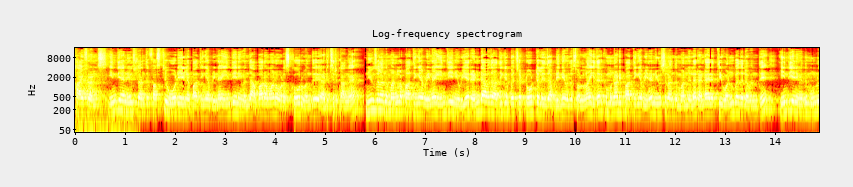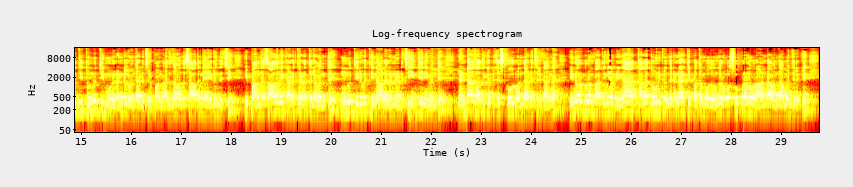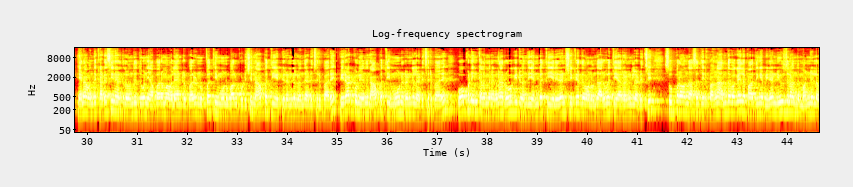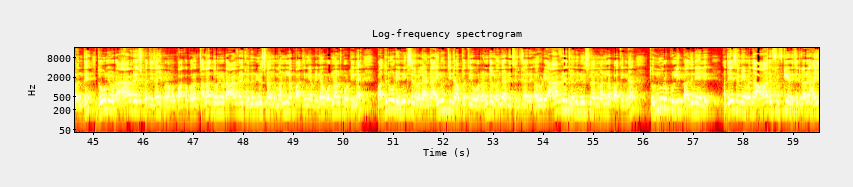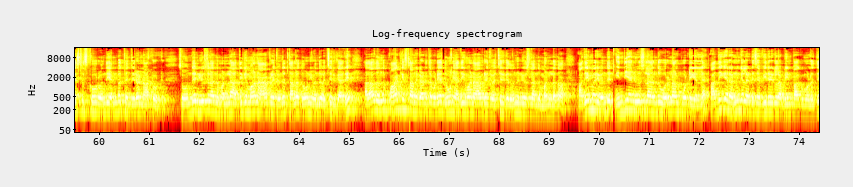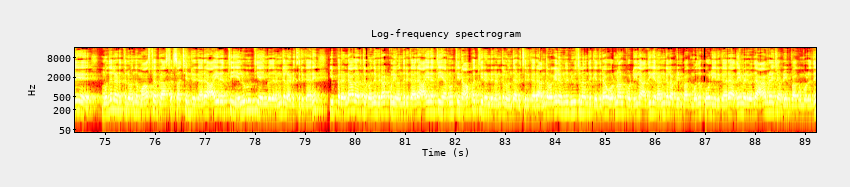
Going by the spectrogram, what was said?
hi friends India New Zealand first ஓடிஐயில் பார்த்தீங்க அப்படின்னா இந்திய அணி வந்து அபாரமான ஒரு ஸ்கோர் வந்து அடிச்சிருக்காங்க. நியூசிலாந்து மண்ணில் பார்த்தீங்க அப்படின்னா இந்திய அணியுடைய ரெண்டாவது அதிகபட்ச டோட்டல் இது அப்படின்னே வந்து சொல்லலாம். இதற்கு முன்னாடி பார்த்தீங்க அப்படின்னா நியூசிலாந்து மண்ணில் ரெண்டாயிரத்தி ஒன்பதில் வந்து இந்திய அணி வந்து முந்நூற்றி தொண்ணூற்றி மூணு ரன்கள் வந்து அடிச்சிருப்பாங்க. அதுதான் வந்து சாதனையாக இருந்துச்சு. இப்போ அந்த சாதனைக்கு அடுத்த இடத்துல வந்து முந்நூற்றி இருபத்தி நாலு ரன் அடித்து இந்திய அணி வந்து ரெண்டாவது அதிகபட்ச ஸ்கோர் வந்து அடிச்சிருக்காங்க. இன்னொரு புறம் பார்த்தீங்க அப்படின்னா தலை தோனிக்கு வந்து ரெண்டாயிரத்தி பத்தொம்போது வந்து ரொம்ப சூப்பரான ஒரு ஆண்டாக வந்து அமைஞ்சிருக்கு. ஏன்னா வந்து கடைசி நேரத்தில் வந்து தோனி அபாரமாக விளையாண்டுருப்பாரு. முப்பத்தி மூணு பால் பிடிச்சி நாற்பத்தி எட்டு ரன்கள் வந்து அடிச்சிருப்பாரு. விராட் கோலி வந்து நாற்பத்தி மூணு ரன்கள் அடிச்சிருப்பாரு. ஓப்பனிங் கிளம்புறாங்கன்னா ரோஹித் வந்து எண்பத்தி ஏழு ரன் ஷிகர் தவான் வந்து அறுபத்தி ஆறு ரன்கள் அடிச்சு சூப்பராக வந்து அசத்திருப்பாங்க. அந்த வகையில் பார்த்தீங்க அப்படின்னா நியூசிலாந்து மண்ணில் வந்து தோனியோட ஆவரேஜ் பற்றி தான் இப்போ நம்ம பார்க்க போகிறோம் தலா தோனியோட ஆவரேஜ் வந்து நியூசிலாந்து மண்ணில் பார்த்தீங்க அப்படின்னா ஒரு நாள் போட்டியில் பதினோரு இன்னிங்ஸில் விளையாண்டு ஐநூற்றி நாற்பத்தி ஒரு ரன்கள் வந்து அடிச்சிருக்காரு. அவருடைய ஆவரேஜ் வந்து நியூசிலாந்து மண்ணில் பார்த்தீங்கன்னா தொண்ணூறு புள்ளி பதினேழு. அதே சமயம் வந்து ஆறு ஃபிஃப்டி அடிச்சிருக்காரு. ஹையஸ்ட் ஸ்கோர் வந்து எண்பத்தஞ்சு ரன் நாட் அவுட் ஸோ வந்து நியூசிலாந்து மண்ணில் அதிகமான ஆவரேஜ் வந்து தலை தோனி வந்து வச்சிருக்காரு. அதாவது வந்து பாகிஸ்தானுக்கு அடுத்தபடியாக தோனி அதிகமான ஆவரேஜ் வச்சிருக்கிறது வந்து நியூசிலாந்து மண்ணில் தான். அதே மாதிரி வந்து இந்தியா நியூசிலாந்து ஒரு நாள் போட்டிகளில் அதிக ரன்கள் அடித்த வீரர்கள் அப்படின்னு பார்க்கும்பொழுது முதல் இடத்துல வந்து மாஸ்டர் பிளாஸ்டர் சச்சின் இருக்காரு. ஆயிரத்தி எழுநூத்தி ஐம்பது ரன்கள் அடிச்சிருக்காரு. இப்போ ரெண்டாவது இடத்துக்கு வந்து விராட் கோலி வந்திருக்காரு. ஆயிரத்தி இரநூத்தி நாற்பத்தி ரெண்டு ரன்கள் வந்து அடிச்சிருக்காரு. அந்த வகையில் வந்து நியூசிலாந்துக்கு எதிராக ஒரு நாள் போட்டியில் அதிக ரன்கள் அப்படின்னு பார்க்கும்போது கோலி இருக்காரு. அதே மாதிரி வந்து ஆவரேஜ் அப்படின்னு பார்க்கும்பொழுது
